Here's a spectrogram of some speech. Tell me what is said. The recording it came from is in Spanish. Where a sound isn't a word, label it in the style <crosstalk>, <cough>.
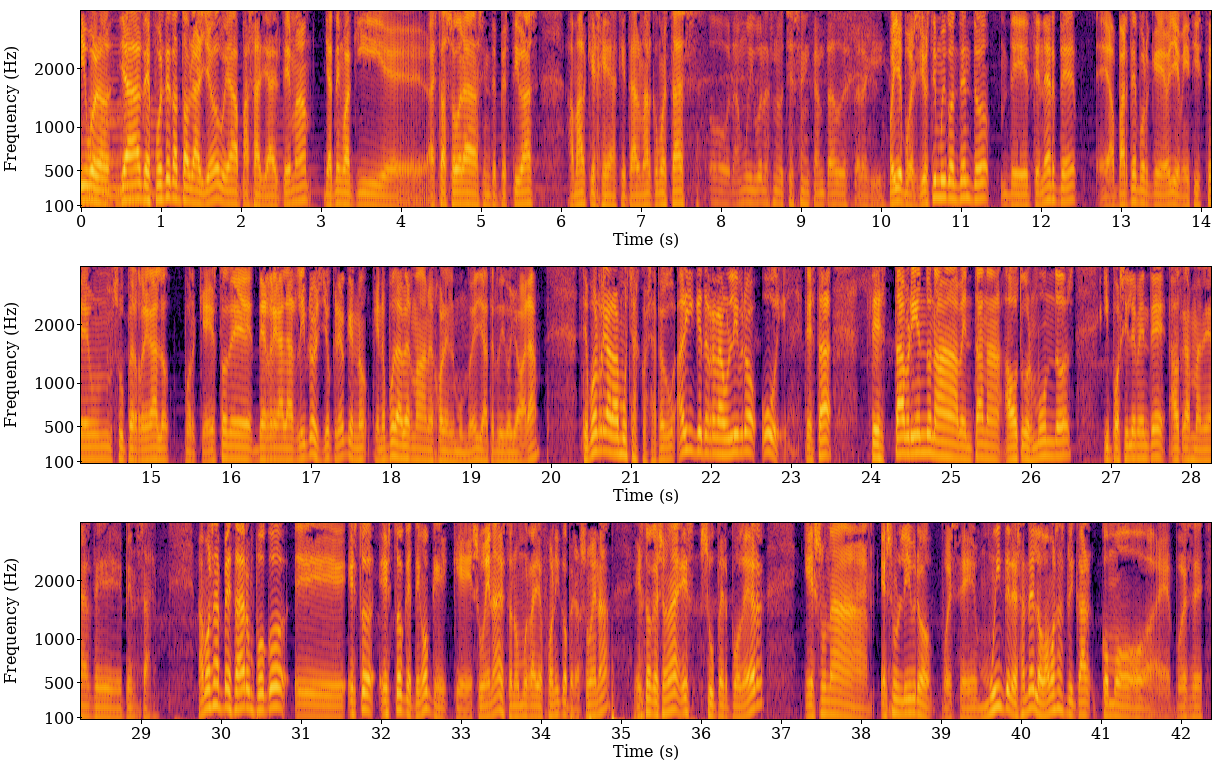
Y bueno, ya después de tanto hablar yo, voy a pasar ya el tema. Ya tengo aquí eh, a estas horas intempestivas a Marc Egea. ¿Qué tal, Marc? ¿Cómo estás? Hola, muy buenas noches, encantado de estar aquí. Oye, pues yo estoy muy contento de tenerte, eh, aparte porque, oye, me hiciste un súper regalo, porque esto de, de regalar libros, yo creo que no, que no puede haber nada mejor en el mundo, ¿eh? ya te lo digo yo ahora. Te pueden regalar muchas cosas, pero alguien que te regala un libro, uy, te está, te está abriendo una ventana a otros mundos y posiblemente a otras maneras de pensar. Vamos a empezar un poco, eh, esto, esto que tengo que, que suena, esto no es muy radiofónico, pero suena, esto que suena es Superpoder, es una, es un libro, pues, eh, muy interesante, lo vamos a explicar cómo, eh, pues, eh,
